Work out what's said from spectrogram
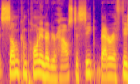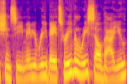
some component of your house to seek better efficiency, maybe rebates or even resale value.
